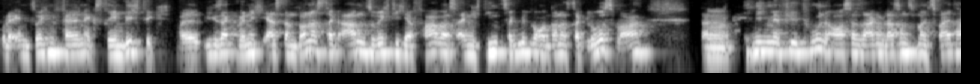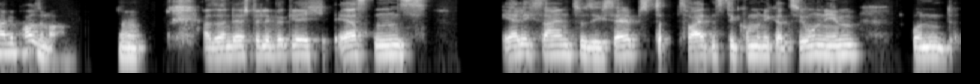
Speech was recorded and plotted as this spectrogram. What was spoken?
oder in solchen Fällen extrem wichtig. Weil, wie gesagt, wenn ich erst am Donnerstagabend so richtig erfahre, was eigentlich Dienstag, Mittwoch und Donnerstag los war, dann ja. kann ich nicht mehr viel tun, außer sagen, lass uns mal zwei Tage Pause machen. Ja. Also an der Stelle wirklich erstens ehrlich sein zu sich selbst, zweitens die Kommunikation nehmen und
